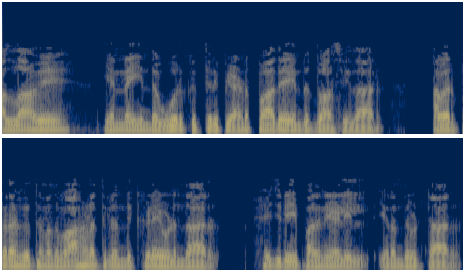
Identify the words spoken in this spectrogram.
அல்லாவே என்னை இந்த ஊருக்கு திருப்பி அனுப்பாதே என்று துவா செய்தார். அவர் பிறகு தனது வாகனத்திலிருந்து கீழே விழுந்தார். ஹெஜ்ரி பதினேழில் இறந்துவிட்டார்.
